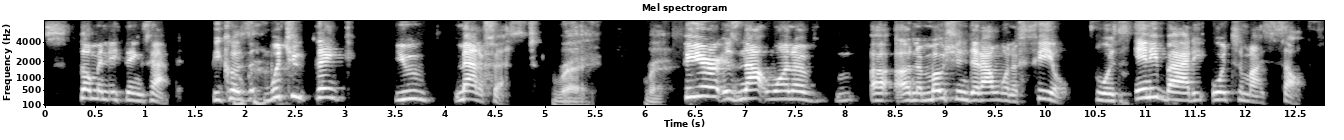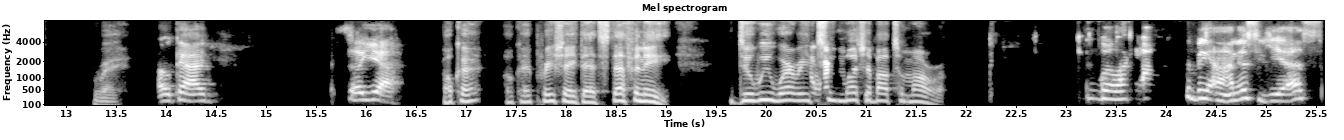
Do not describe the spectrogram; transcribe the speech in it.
so many things happen. Because okay. what you think, you manifest. Right. Right. Fear is not one of uh, an emotion that I want to feel towards anybody or to myself. Right. Okay. So yeah. Okay. Okay. Appreciate that. Stephanie, do we worry too much about tomorrow? Well, I, to be honest, yes,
